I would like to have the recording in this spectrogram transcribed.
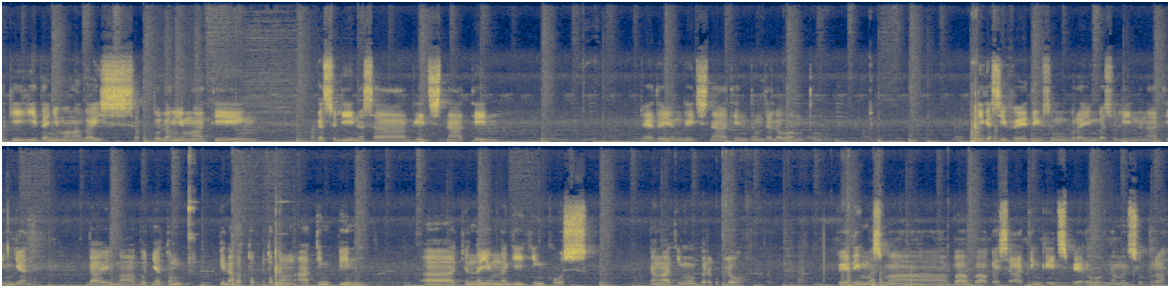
Nakikita nyo mga guys, sakto lang yung ating gasolina sa gauge natin. Ito yung gauge natin, tong dalawang to. Hindi kasi pwedeng sumubra yung gasolina natin dyan. Dahil maabot niya tong pinakatuktok ng ating pin. At yun na yung nagiging cause ng ating overflow. Pwedeng mas mababa kaysa ating gauge pero wag naman sobra.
